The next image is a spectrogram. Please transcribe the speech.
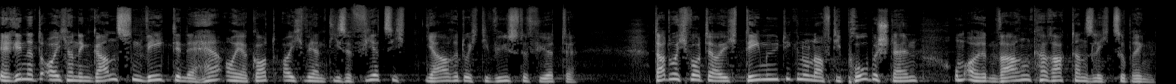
Erinnert euch an den ganzen Weg, den der Herr, euer Gott, euch während dieser 40 Jahre durch die Wüste führte. Dadurch wollte er euch demütigen und auf die Probe stellen, um euren wahren Charakter ans Licht zu bringen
